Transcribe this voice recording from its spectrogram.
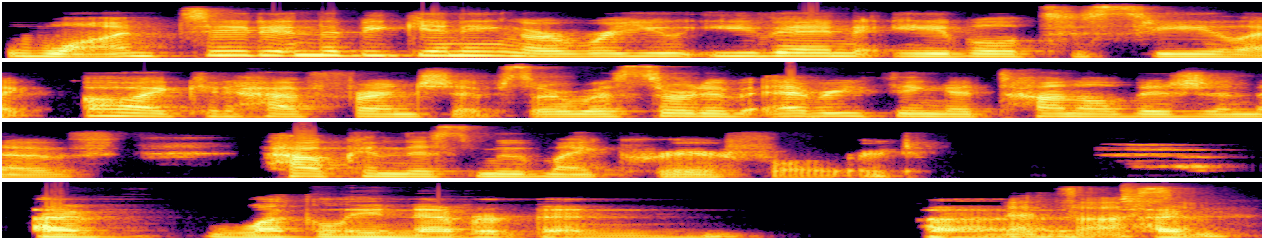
wanted in the beginning or were you even able to see like oh i could have friendships or was sort of everything a tunnel vision of how can this move my career forward i've luckily never been uh, that's awesome type,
